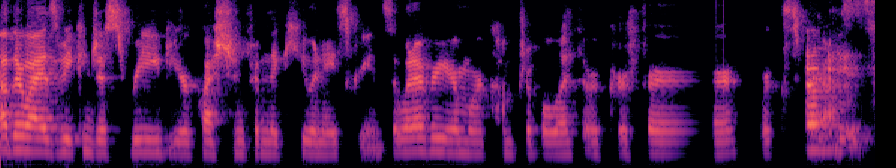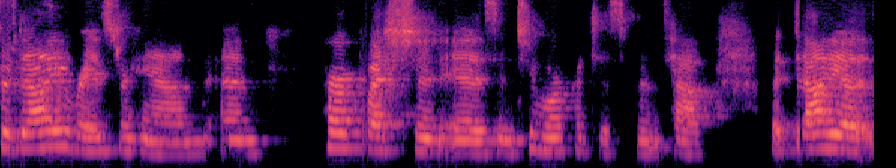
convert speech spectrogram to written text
Otherwise, we can just read your question from the Q&A screen. So whatever you're more comfortable with or prefer works for okay, us. so Dahlia raised her hand and her question is, and two more participants have, but Dahlia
